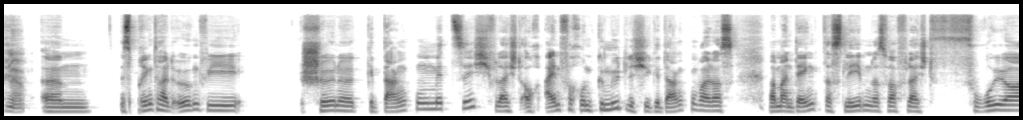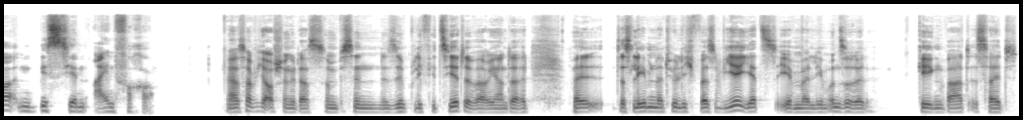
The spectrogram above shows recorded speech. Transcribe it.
Ja. Ähm, es bringt halt irgendwie schöne Gedanken mit sich, vielleicht auch einfach und gemütliche Gedanken, weil das, weil man denkt, das Leben, das war vielleicht früher ein bisschen einfacher. Ja, das habe ich auch schon gedacht, so ein bisschen eine simplifizierte Variante halt, weil das Leben natürlich, was wir jetzt eben erleben, unsere Gegenwart ist halt,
